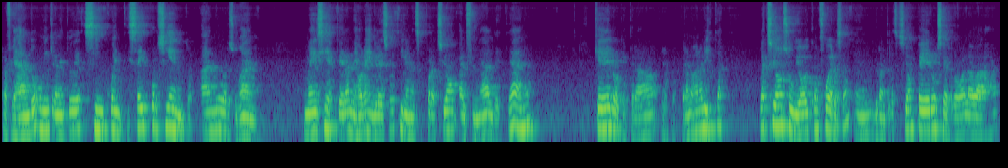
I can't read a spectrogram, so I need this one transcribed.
reflejando un incremento de 56% año versus año. Macy espera mejores ingresos y ganancias por acción al final de este año que lo que, esperaba, lo que esperan los analistas. La acción subió hoy con fuerza durante la sesión, pero cerró a la baja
